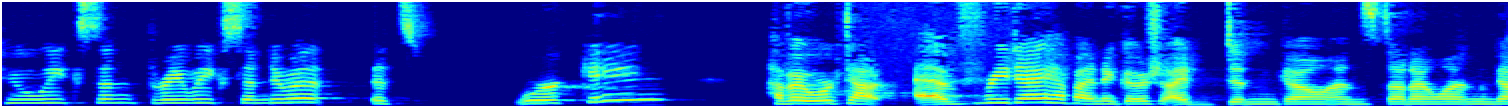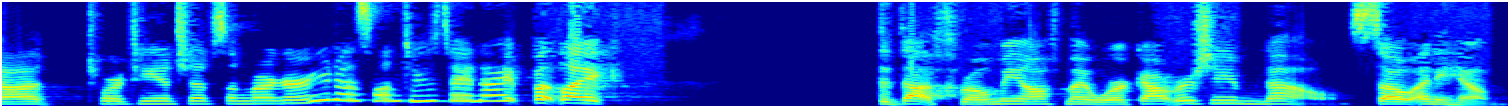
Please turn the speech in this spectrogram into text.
two weeks and three weeks into it, it's working. Have I worked out every day? Have I negotiated? I didn't go. Instead, I went and got tortilla chips and margaritas on Tuesday night. But like, did that throw me off my workout regime? No. So, anywho,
